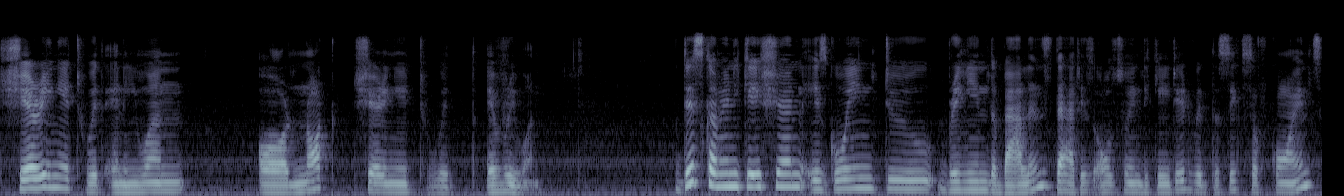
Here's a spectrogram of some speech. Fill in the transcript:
sharing it with anyone or not sharing it with everyone. This communication is going to bring in the balance that is also indicated with the Six of Coins.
